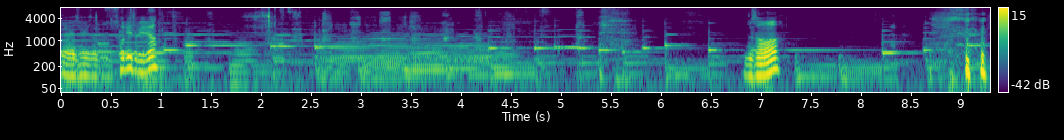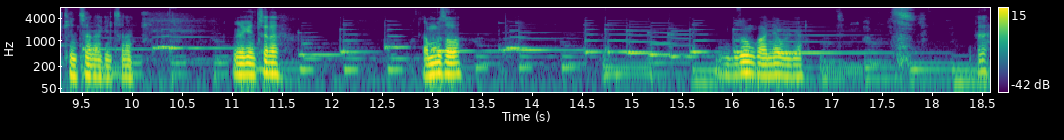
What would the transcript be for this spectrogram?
왜 저기서 무슨 소리 들려? 무서워? 괜찮아 괜찮아. 왜 괜찮아? 안 무서워? 무서운 거 아니야 울려 가자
